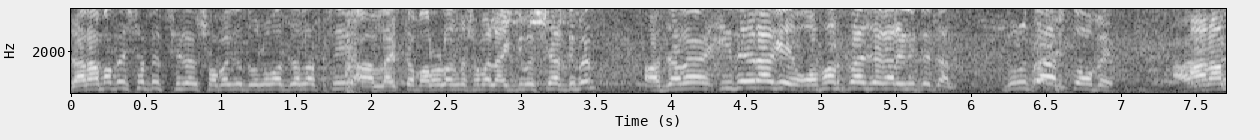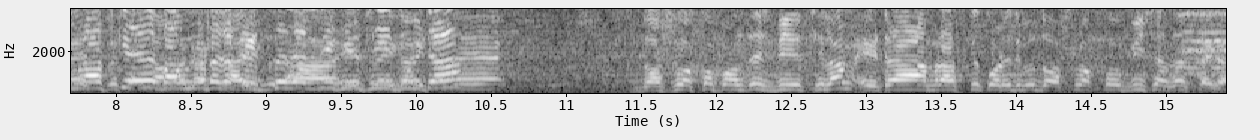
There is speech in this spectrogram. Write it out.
যারা আমাদের সাথে ছিলেন সবাইকে ধন্যবাদ জানাচ্ছি। আর লাইভটা ভালো লাগলে সবাই লাইক দিবেন শেয়ার দিবেন। আর যারা ঈদের আগে অফার প্রাইজে গাড়ি নিতে চান দ্রুত আসতে হবে। আর আমরা আজকে বাউন্ন টাকা ট্যাক্সের গাড়ি দেখিয়েছি দুইটা। দশ লক্ষ পঞ্চাশ দিয়েছিলাম এটা আমরা আজকে করে দিব দশ লক্ষ বিশ হাজার টাকা।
